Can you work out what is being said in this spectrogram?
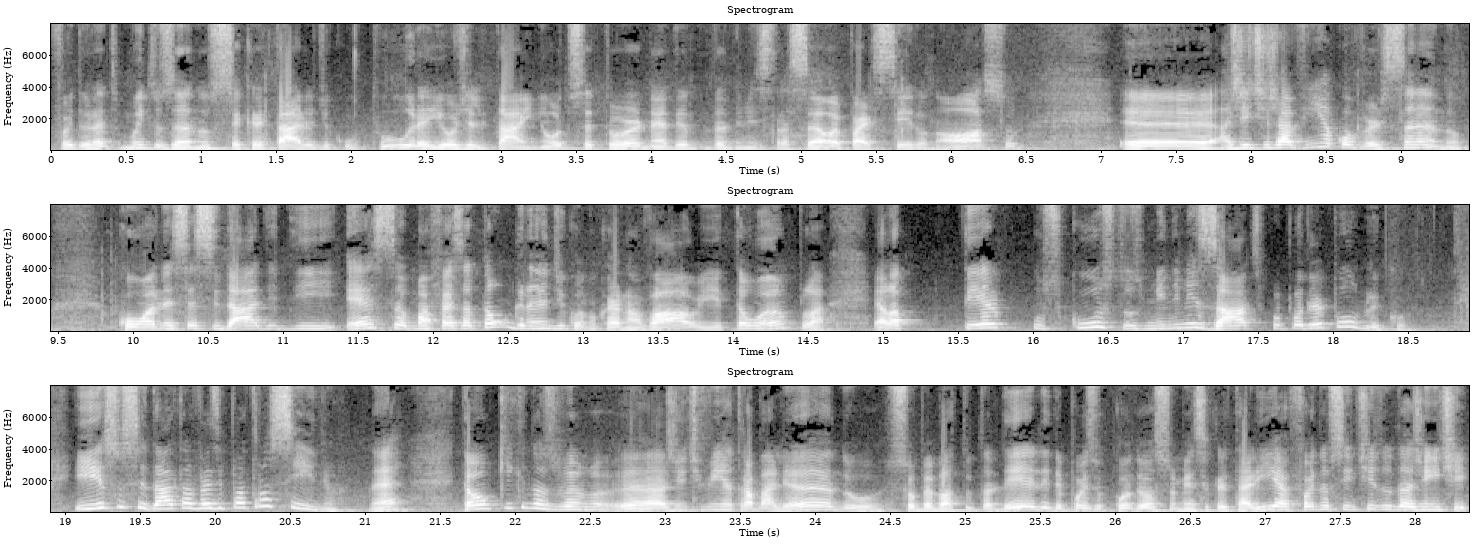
foi durante muitos anos secretário de cultura e hoje ele está em outro setor, né, dentro da administração, é parceiro nosso. É, a gente já vinha conversando com a necessidade de essa uma festa tão grande quanto o carnaval e tão ampla, ela ter os custos minimizados por poder público. E isso se dá através de patrocínio, né? Então, o que, que nós eh, a gente vinha trabalhando sob a batuta dele, depois quando eu assumi a secretaria, foi no sentido da gente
